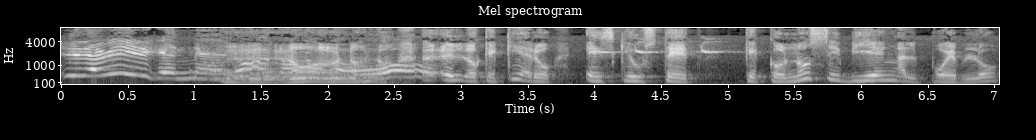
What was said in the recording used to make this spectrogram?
Y de virgen, eh, no, no, no, no. no, no. Eh, Lo que quiero es que usted, que conoce bien al pueblo,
